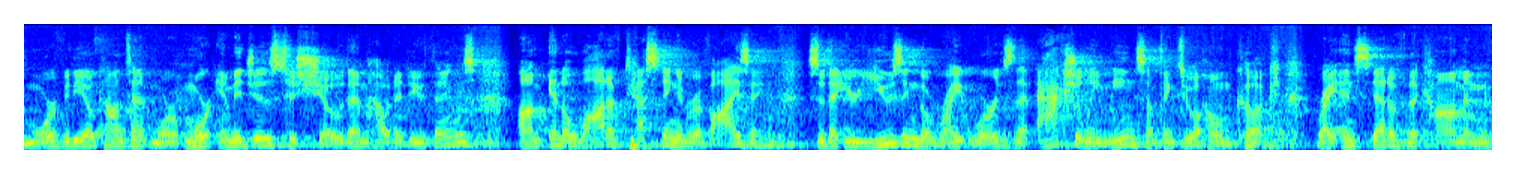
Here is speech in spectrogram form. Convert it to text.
more video content, more, more images to show them how to do things, um, and a lot of testing and revising so that you're using the right words that actually mean something to a home cook, right? Instead of the common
